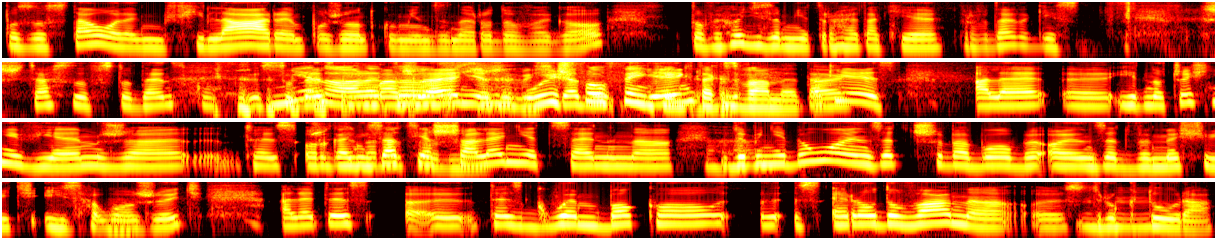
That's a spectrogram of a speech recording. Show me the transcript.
pozostało takim filarem porządku międzynarodowego. To wychodzi ze mnie trochę takie, prawda, takie z, czasów studentków, studenckich Nie no, ale marzenie, żeby świat wishful był thinking piękny. tak zwane, tak? Tak jest, ale e, jednocześnie wiem, że to jest organizacja szalenie cenna. Aha. Gdyby nie było ONZ, trzeba byłoby ONZ wymyślić i założyć, ale to jest, e, to jest głęboko e, zerodowana Mhm. struktura,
